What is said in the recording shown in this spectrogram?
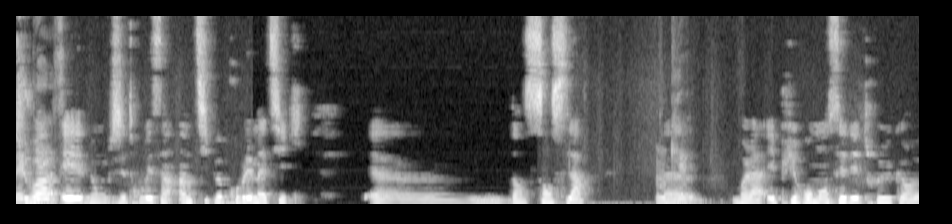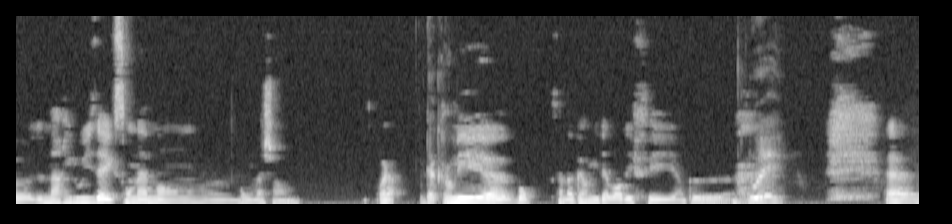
tu vois et donc j'ai trouvé ça un petit peu problématique dans ce sens-là Ok. Euh, voilà et puis romancer des trucs euh, de Marie-Louise avec son amant euh, bon machin D'accord. mais euh, bon ça m'a permis d'avoir des faits un peu Oui. euh,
